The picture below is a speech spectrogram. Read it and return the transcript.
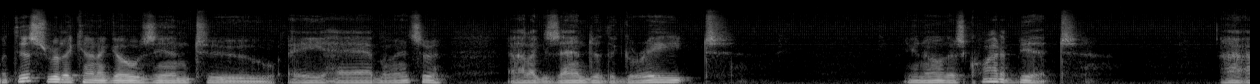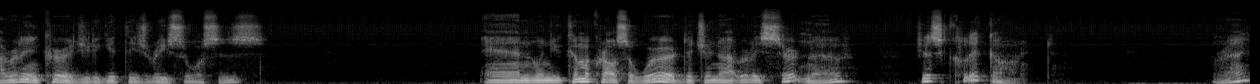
But this really kind of goes into Ahab. I mean, it's a Alexander the Great. You know, there's quite a bit. I, I really encourage you to get these resources. And when you come across a word that you're not really certain of, just click on it. Right?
